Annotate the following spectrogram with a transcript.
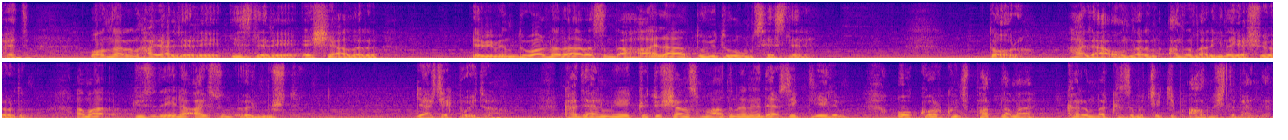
Evet, onların hayalleri, izleri, eşyaları, evimin duvarları arasında hala duyduğum sesleri. Doğru, hala onların anılarıyla yaşıyordum. Ama Güzide ile Aysun ölmüştü. Gerçek buydu. Kader mi, kötü şans mı adına ne dersek diyelim, o korkunç patlama karımla kızımı çekip almıştı benden.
